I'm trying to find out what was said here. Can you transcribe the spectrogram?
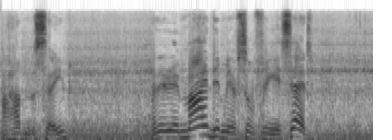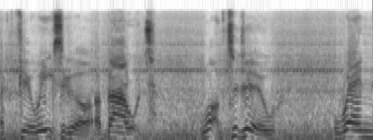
I hadn't seen, and it reminded me of something he said a few weeks ago about what to do when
